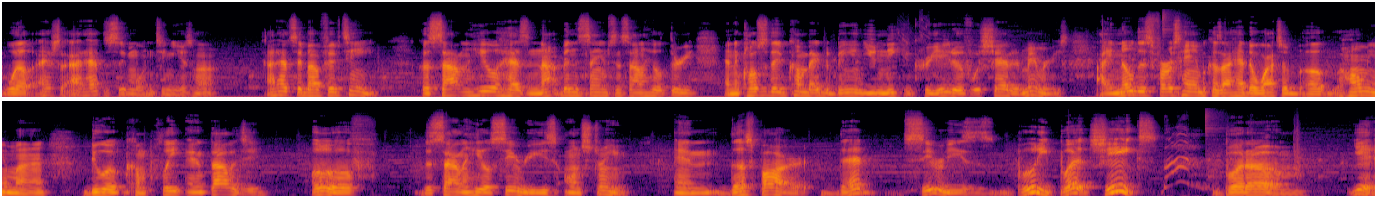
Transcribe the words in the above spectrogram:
Well, actually, I'd have to say more than 10 years, huh? I'd have to say about 15. Because Silent Hill has not been the same since Silent Hill 3, and the closest they've come back to being unique and creative was Shattered Memories. I know this firsthand because I had to watch a, a homie of mine do a complete anthology of the Silent Hill series on stream. And thus far, that series is booty butt cheeks. But um, yeah.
